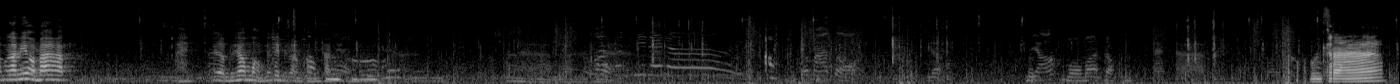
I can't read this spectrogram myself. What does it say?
อบคุณครับพี่ขอบคุณมากครับเออไม่ชอบมองไม่เคยเป็นหลังขอบคุณครับพี่ได้เลยขอบคุณครับมาครับ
